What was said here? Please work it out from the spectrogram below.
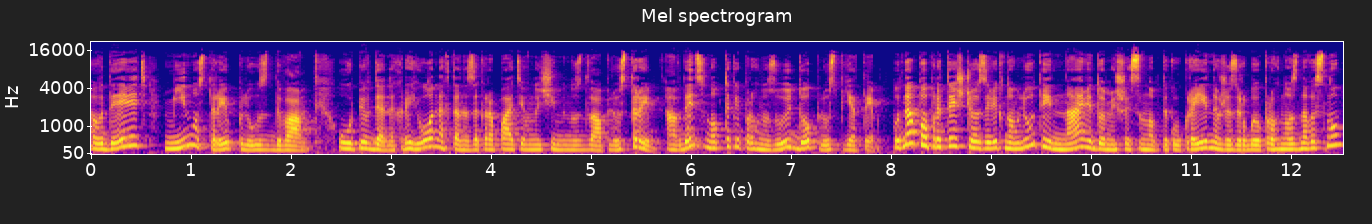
в 9 – мінус 3, плюс 2. У південних регіонах та на Закарпатті вночі мінус 2, плюс 3, а в день синоптики прогнозують до плюс 5. Однак, попри те, що за вікном лютий, найвідоміший синоптик України вже зробив прогноз на весну.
